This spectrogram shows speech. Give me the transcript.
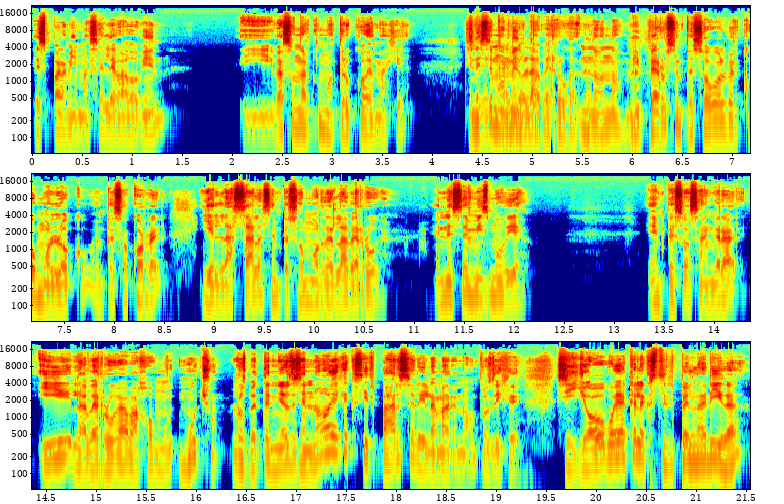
es para mi más elevado bien, y va a sonar como a truco de magia en ese momento. la verruga. No, no. Mi ah. perro se empezó a volver como loco, empezó a correr y en la sala se empezó a morder la verruga. En ese mismo día empezó a sangrar y la verruga bajó mucho. Los veterinarios decían, no, hay que extirpársela y la madre, no. Pues dije, si yo voy a que le extirpen la herida,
